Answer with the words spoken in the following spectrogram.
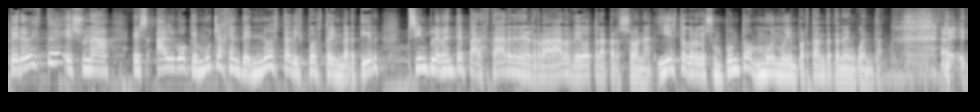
Pero este es una es algo que mucha gente no está dispuesto a invertir simplemente para estar en el radar de otra persona. Y esto creo que es un punto muy muy importante a tener en cuenta. Eh,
